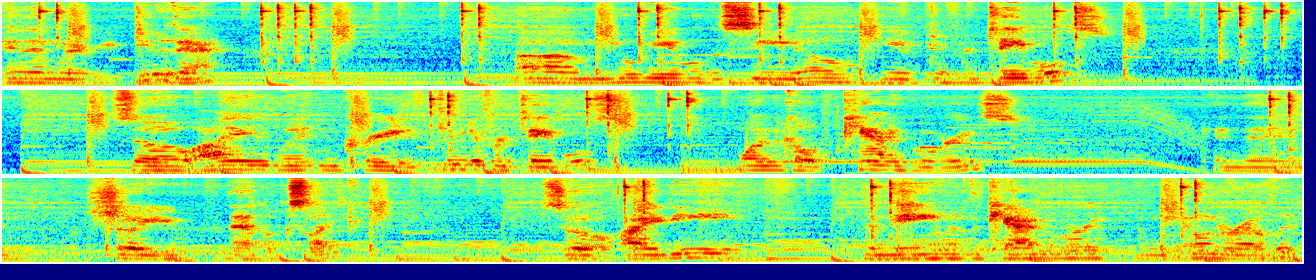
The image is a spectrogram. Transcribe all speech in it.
And then whenever you do that, um, you'll be able to see, oh, you have different tables. So I went and created three different tables. One called categories, and then show you what that looks like. So ID, the name of the category, and the owner of it.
